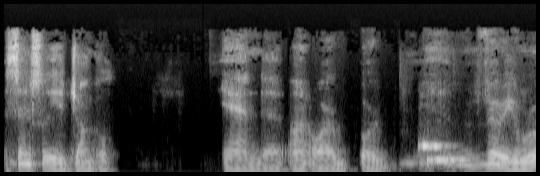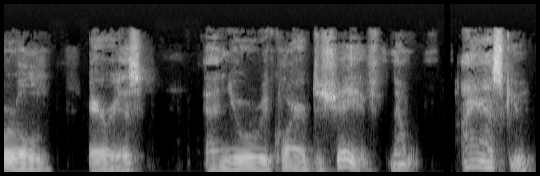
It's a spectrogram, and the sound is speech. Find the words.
essentially a jungle and uh, on or or very rural areas, and you were required to shave. Now, I ask you,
